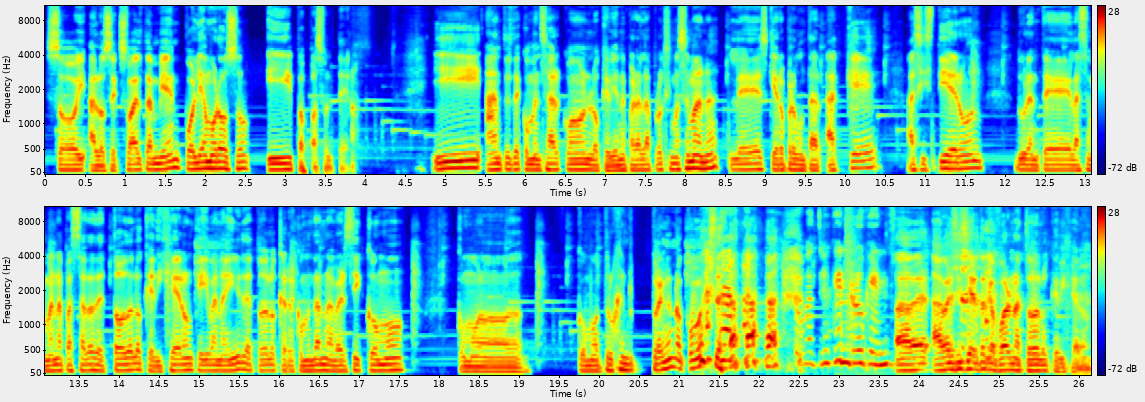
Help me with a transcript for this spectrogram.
soy alosexual también, poliamoroso y papá soltero. Y antes de comenzar con lo que viene para la próxima semana, les quiero preguntar a qué asistieron durante la semana pasada de todo lo que dijeron que iban a ir, de todo lo que recomendaron, a ver si como, como, como trujen, truenan o cómo es. como trujen, rugen. A ver, a ver si es cierto que fueron a todo lo que dijeron.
